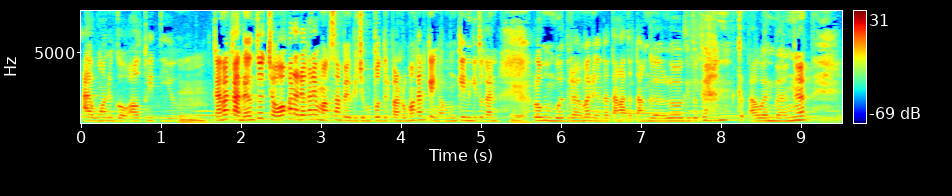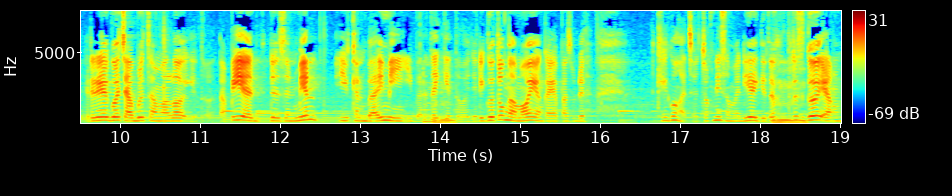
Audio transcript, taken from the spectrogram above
I wanna go out with you Hmm. karena kadang tuh cowok kan ada kan yang maksa sampai udah jemput di depan rumah kan kayak nggak mungkin gitu kan Iya. lo membuat drama dengan tetangga tetangga lo gitu kan ketahuan banget jadi gue cabut sama lo gitu tapi ya doesn't mean you can buy me ibaratnya Mhm. gitu jadi gue tuh nggak mau yang kayak pas udah kayak gue nggak cocok nih sama dia gitu Hmm. terus gue yang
